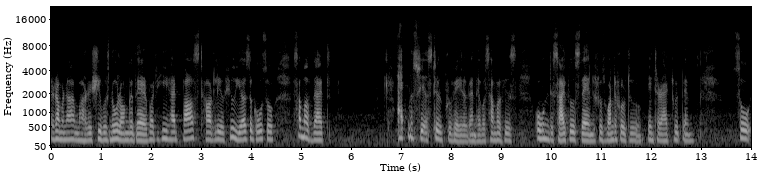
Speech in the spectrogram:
Ramana Maharishi was no longer there, but he had passed hardly a few years ago, so some of that atmosphere still prevailed, and there were some of his own disciples there, and it was wonderful to interact with them. So,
